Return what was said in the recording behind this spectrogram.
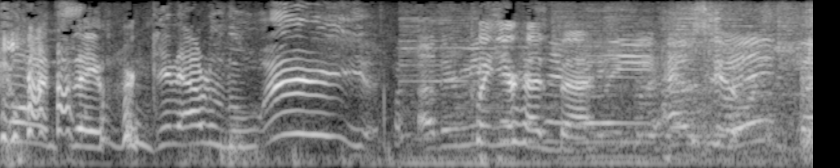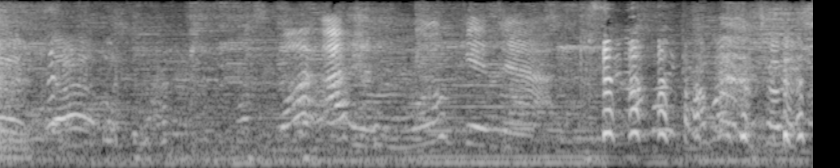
Oh on, Sailor, get out of the way! Other Put your head back. Really as good, but that. What are you looking at? I like toast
